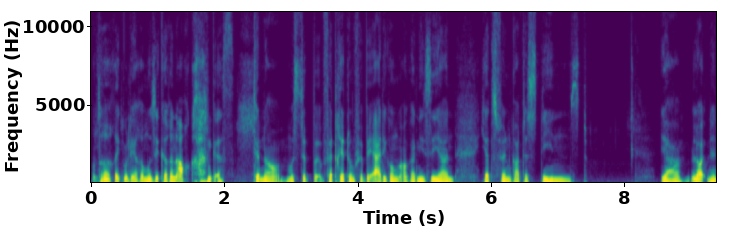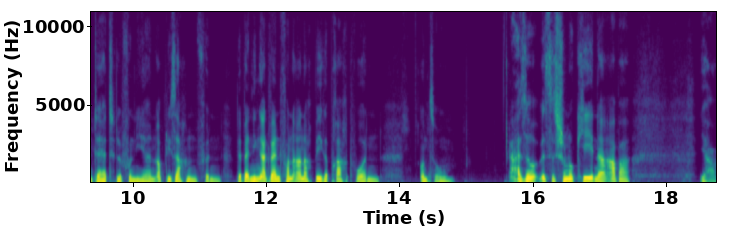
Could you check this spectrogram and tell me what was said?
unsere reguläre Musikerin auch krank ist. Genau, musste Vertretung für Beerdigungen organisieren, jetzt für den Gottesdienst. Ja, Leuten hinterher telefonieren, ob die Sachen für einen lebendigen Advent von A nach B gebracht wurden und so. Also es ist schon okay, ne, aber ja.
